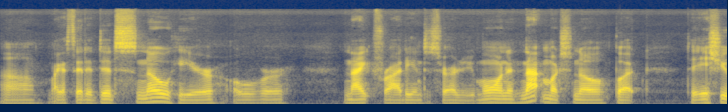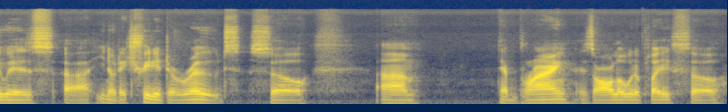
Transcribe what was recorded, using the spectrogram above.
Um, like I said, it did snow here over night Friday into Saturday morning. Not much snow, but the issue is, uh, you know, they treated the roads. So um, that brine is all over the place. So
